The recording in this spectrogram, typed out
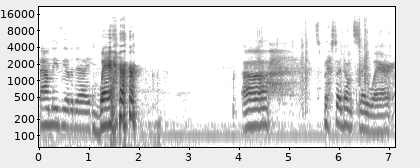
Found these the other day. Where? Uh, it's best I don't say where.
